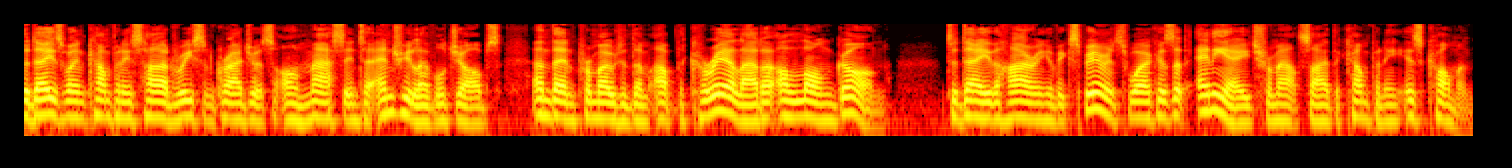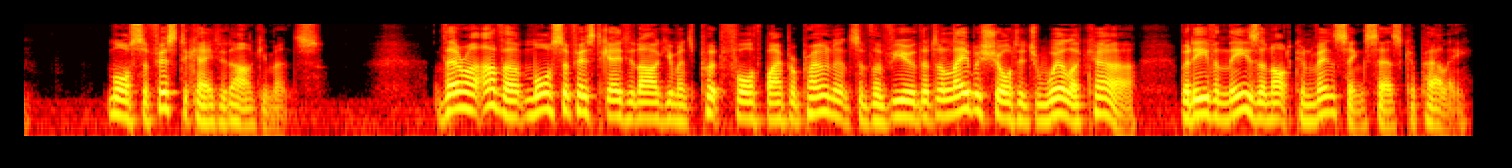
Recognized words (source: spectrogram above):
The days when companies hired recent graduates en masse into entry level jobs and then promoted them up the career ladder are long gone. Today, the hiring of experienced workers at any age from outside the company is common. More sophisticated arguments. There are other, more sophisticated arguments put forth by proponents of the view that a labour shortage will occur, but even these are not convincing, says Cappelli.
